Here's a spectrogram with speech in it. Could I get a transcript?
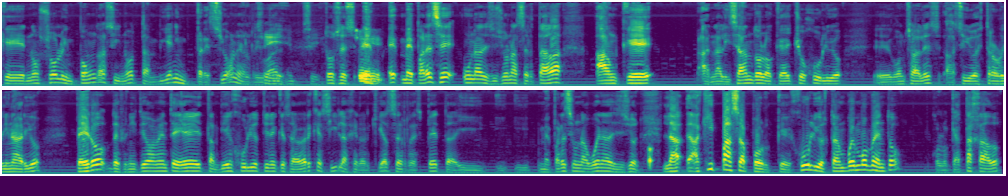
que no solo imponga, sino también impresione al rival. Entonces, eh, eh, me parece una decisión acertada, aunque analizando lo que ha hecho Julio eh, González, ha sido extraordinario, pero definitivamente también Julio tiene que saber que sí, la jerarquía se respeta y, me parece una buena decisión. La, aquí pasa porque Julio está en buen momento, con lo que ha atajado,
